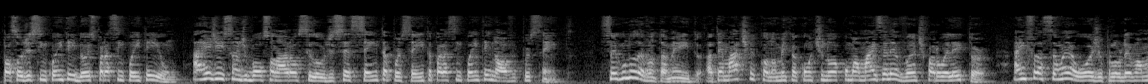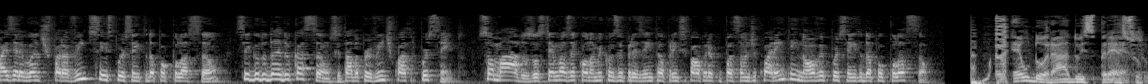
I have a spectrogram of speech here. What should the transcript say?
passou de 52% para 51%. A rejeição de Bolsonaro oscilou de 60% para 59%. Segundo o levantamento, a temática econômica continua como a mais relevante para o eleitor. A inflação é hoje o problema mais relevante para 26% da população, seguido da educação, citada por 24%. Somados, os temas econômicos representam a principal preocupação de 49% da população. Eldorado Expresso.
